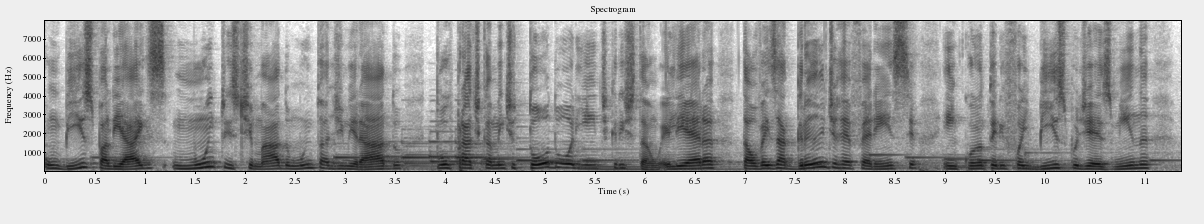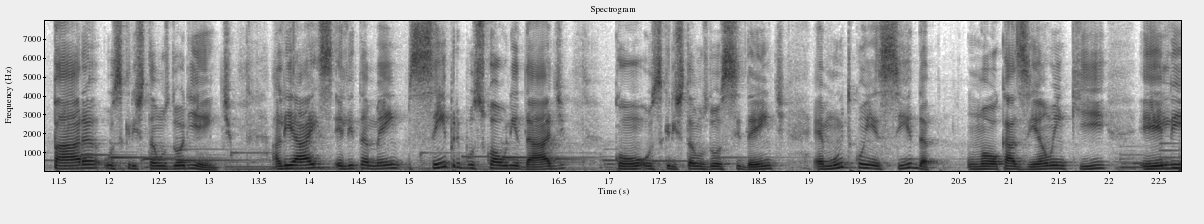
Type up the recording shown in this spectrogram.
Um bispo, aliás, muito estimado, muito admirado por praticamente todo o Oriente cristão. Ele era talvez a grande referência enquanto ele foi bispo de Esmina para os cristãos do Oriente. Aliás, ele também sempre buscou a unidade com os cristãos do Ocidente. É muito conhecida uma ocasião em que ele,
